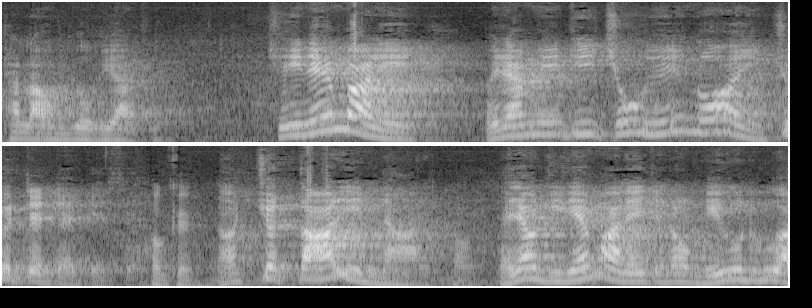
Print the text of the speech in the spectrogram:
ထပ်လောင်းပြောပြတယ်ချိန်ထဲမှာရင်ဗီတာမင် D ချို့ရင်းတော့ရင်ကျွတ်တက်တတ်တယ်ဆရာဟုတ်ကဲ့နော်ကျွတ်သားတွေနာတယ်ဒါကြောင့်ဒီထဲမှာလည်းကျွန်တော်မေးခွန်းတစ်ခုက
